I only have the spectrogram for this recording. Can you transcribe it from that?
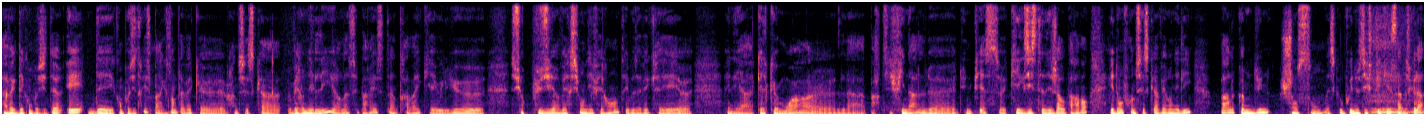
avec des compositeurs et des compositrices, par exemple avec euh, Francesca Veronelli. Alors là, c'est pareil, c'est un travail qui a eu lieu euh, sur plusieurs versions différentes et vous avez créé il y a quelques mois la partie finale d'une pièce qui existait déjà auparavant et dont Francesca Veronelli parle comme d'une chanson. Est-ce que vous pouvez nous expliquer ça? Parce que là,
